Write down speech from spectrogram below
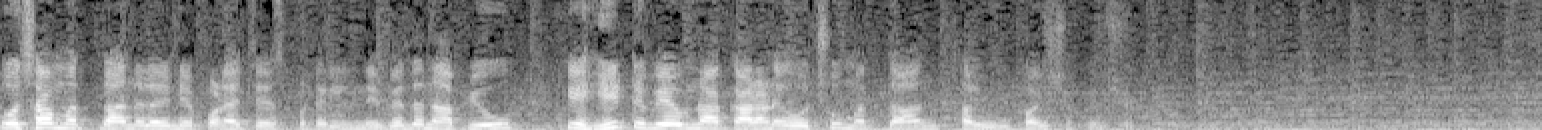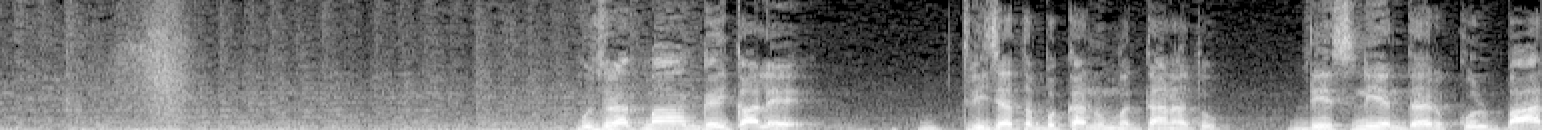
ઓછા મતદાનને લઈને પણ એચએસ પટેલે નિવેદન આપ્યું કે હીટ વેવના કારણે ઓછું મતદાન થયું હોઈ શકે છે. ગુજરાતમાં ગઈકાલે ત્રીજા તબક્કાનું મતદાન હતું. દેશની અંદર કુલ બાર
